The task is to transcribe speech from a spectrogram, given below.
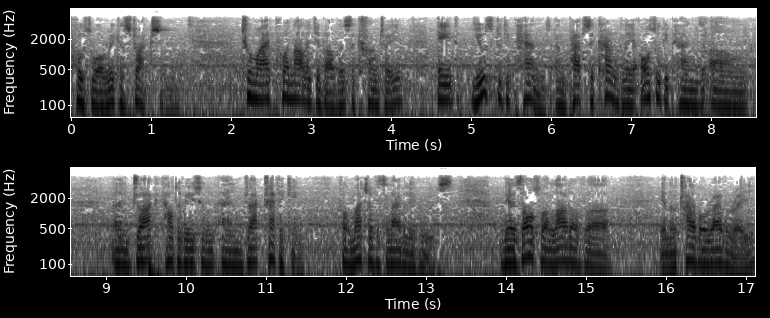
post-war reconstruction. To my poor knowledge about this country, it used to depend, and perhaps currently also depends on uh, drug cultivation and drug trafficking for much of its livelihoods. There's also a lot of uh, you know, tribal rivalry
